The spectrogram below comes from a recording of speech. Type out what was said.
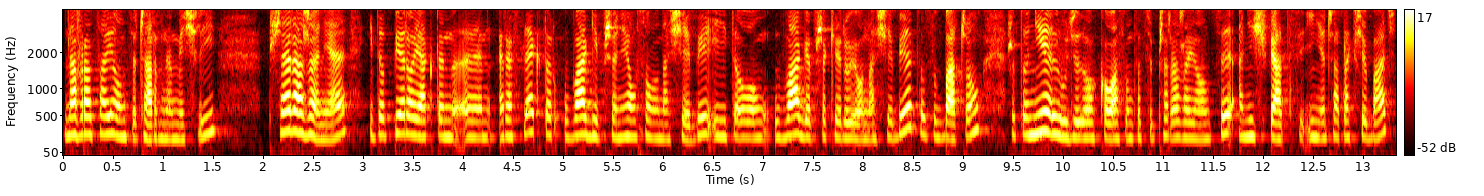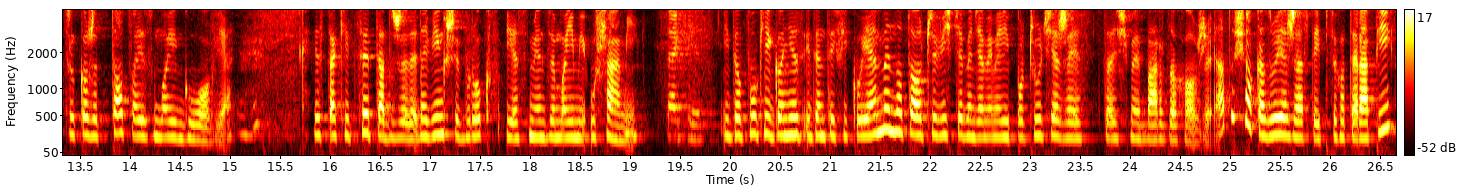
nawracające czarne myśli, przerażenie i dopiero jak ten e, reflektor uwagi przeniosą na siebie i tą uwagę przekierują na siebie, to zobaczą, że to nie ludzie dookoła są tacy przerażający, ani świat i nie trzeba tak się bać, tylko że to, co jest w mojej głowie. Mhm. Jest taki cytat, że największy wróg jest między moimi uszami. Tak jest. I dopóki go nie zidentyfikujemy, no to oczywiście będziemy mieli poczucie, że jesteśmy bardzo chorzy. A tu się okazuje, że w tej psychoterapii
